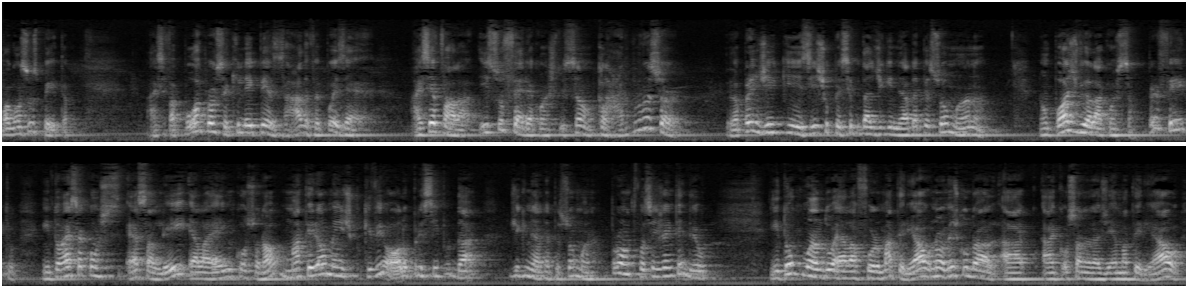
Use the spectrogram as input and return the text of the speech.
alguma suspeita. Aí você fala, porra, professor, que lei pesada. Eu falei, pois é. Aí você fala, isso fere a Constituição? Claro, professor. Eu aprendi que existe o princípio da dignidade da pessoa humana. Não pode violar a Constituição. Perfeito. Então essa, essa lei ela é inconstitucional materialmente, porque viola o princípio da dignidade da pessoa humana. Pronto, você já entendeu. Então, quando ela for material, normalmente quando a, a, a inconstitucionalidade é material,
